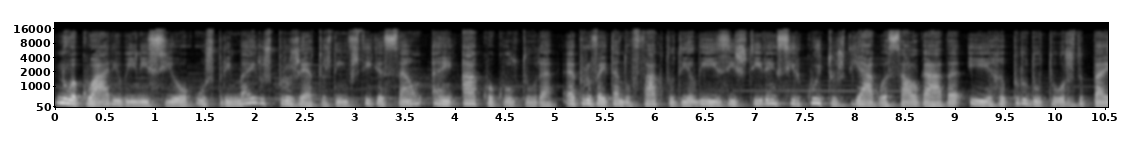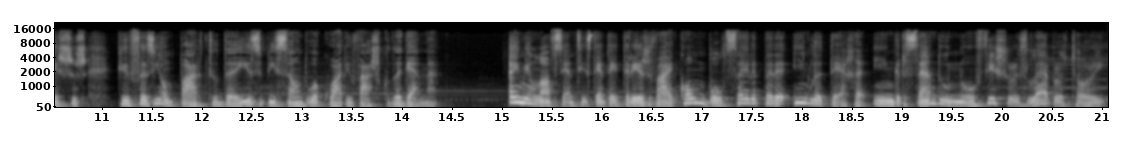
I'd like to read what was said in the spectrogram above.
No Aquário, iniciou os primeiros projetos de investigação em aquacultura, aproveitando o facto de ali existirem circuitos de água salgada e reprodutores de peixes que faziam parte da exibição do Aquário Vasco da Gama. Em 1973 vai como bolseira para Inglaterra, ingressando no Fisher's Laboratory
